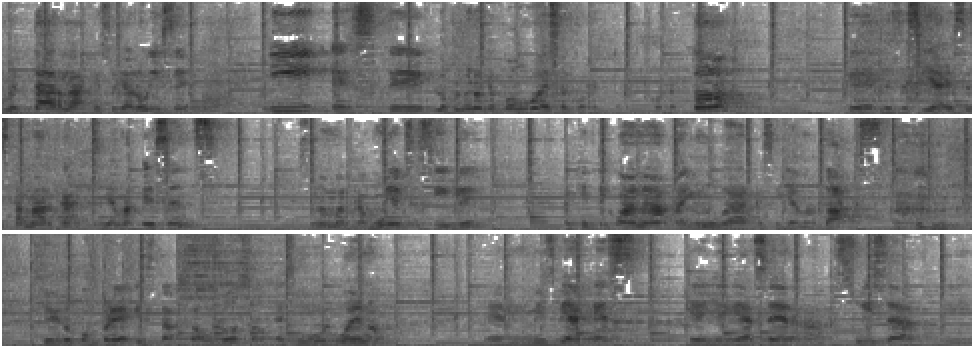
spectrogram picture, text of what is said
humectarla, que eso ya lo hice. Y este, lo primero que pongo es el corrector. corrector, que les decía, es esta marca, que se llama Essence. Es una marca muy accesible. Aquí en Tijuana hay un lugar que se llama Dax. Yo lo compré y está fabuloso. Es muy bueno. En mis viajes que llegué a hacer a Suiza y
